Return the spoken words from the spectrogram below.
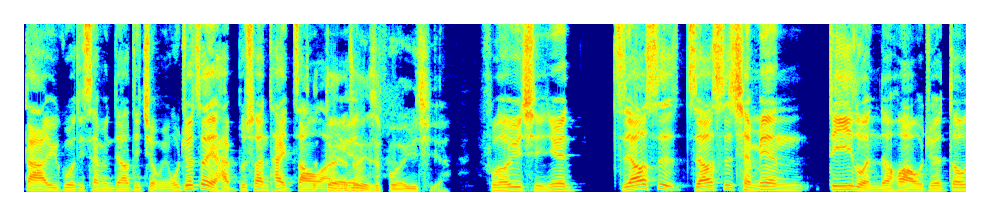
大家预过第三名掉到第九名，我觉得这也还不算太糟啊。对，这也是符合预期啊，符合预期。因为只要是只要是前面第一轮的话，我觉得都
